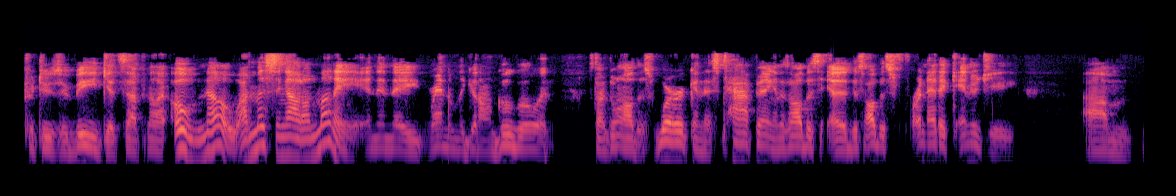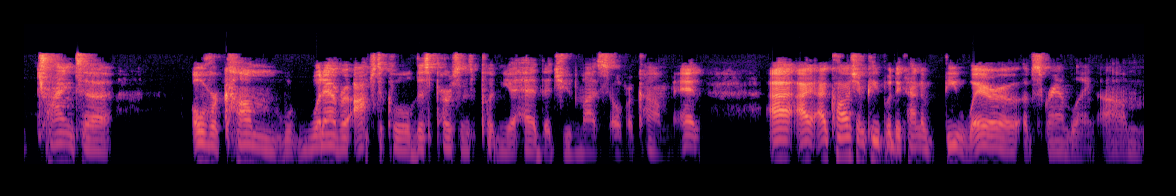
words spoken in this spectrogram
producer B gets up and they're like, "Oh no, I'm missing out on money," and then they randomly get on Google and start doing all this work and this tapping and there's all this uh, there's all this frenetic energy um, trying to overcome whatever obstacle this person's put in your head that you must overcome. And I, I, I caution people to kind of beware of, of scrambling. Um,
